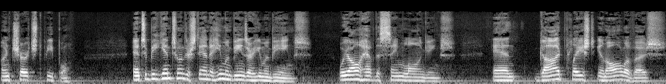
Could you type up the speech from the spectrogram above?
unchurched people and to begin to understand that human beings are human beings. We all have the same longings. And God placed in all of us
